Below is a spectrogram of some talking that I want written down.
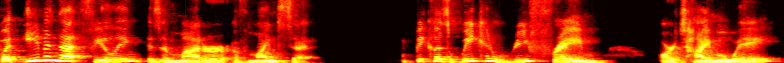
But even that feeling is a matter of mindset because we can reframe our time away.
